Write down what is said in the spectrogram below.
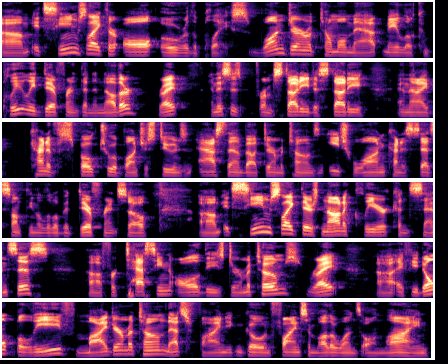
um, it seems like they're all over the place. One dermatomal map may look completely different than another, right? And this is from study to study. And then I kind of spoke to a bunch of students and asked them about dermatomes, and each one kind of said something a little bit different. So um, it seems like there's not a clear consensus uh, for testing all of these dermatomes, right? Uh, if you don't believe my dermatome, that's fine. You can go and find some other ones online.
